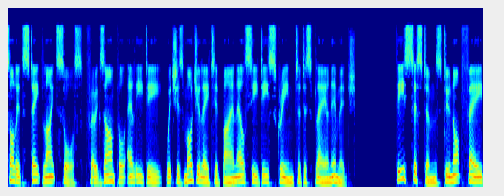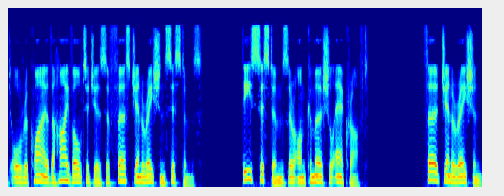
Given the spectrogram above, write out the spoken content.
solid-state light source for example LED, which is modulated by an LCD screen to display an image. These systems do not fade or require the high voltages of first-generation systems. These systems are on commercial aircraft. Third generation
